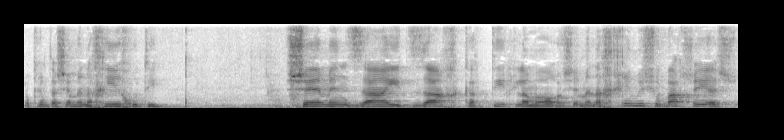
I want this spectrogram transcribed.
לוקחים את השמן הכי איכותי. שמן זית, זך, קטיף למאור, השמן הכי משובח שיש.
